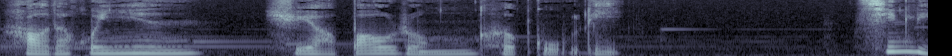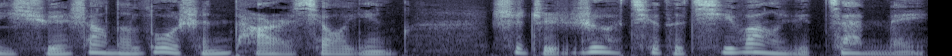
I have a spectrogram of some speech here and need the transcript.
好的婚姻需要包容和鼓励。心理学上的洛神塔尔效应，是指热切的期望与赞美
